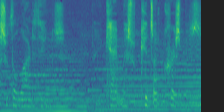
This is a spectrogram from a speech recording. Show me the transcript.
Mess with a lot of things. You can't mess with kids on Christmas.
